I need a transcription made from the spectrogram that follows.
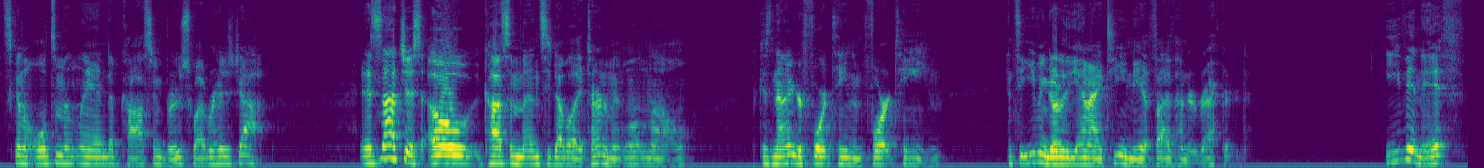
It's going to ultimately end up costing Bruce Weber his job. And it's not just, oh, it cost him the NCAA tournament. Well, no. Because now you're 14 and 14. And to even go to the NIT, you need a 500 record. Even if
